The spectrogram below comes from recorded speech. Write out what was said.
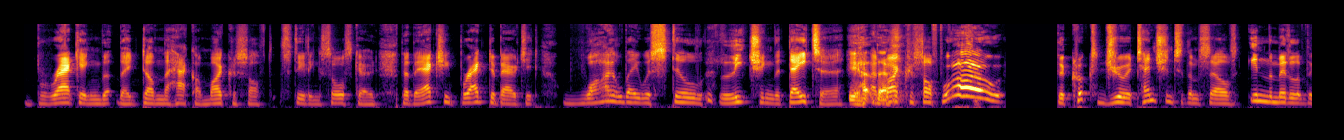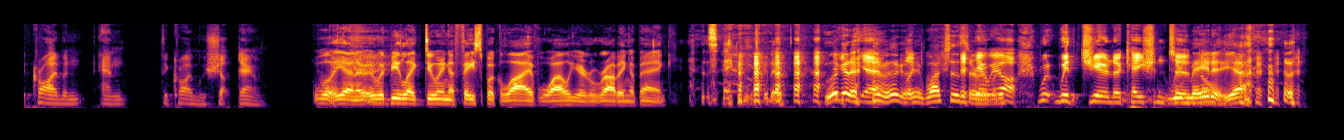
bragging that they'd done the hack on Microsoft, stealing source code, that they actually bragged about it while they were still leeching the data. Yeah, and. Microsoft, whoa! The crooks drew attention to themselves in the middle of the crime, and, and the crime was shut down. Well, yeah, it would be like doing a Facebook Live while you're robbing a bank. Saying, look at it, look at it, yeah, look at like, it. watch this. Here we are with, with geolocation. we made on. it,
